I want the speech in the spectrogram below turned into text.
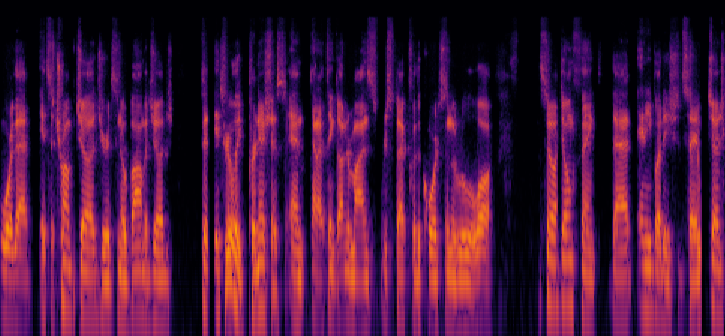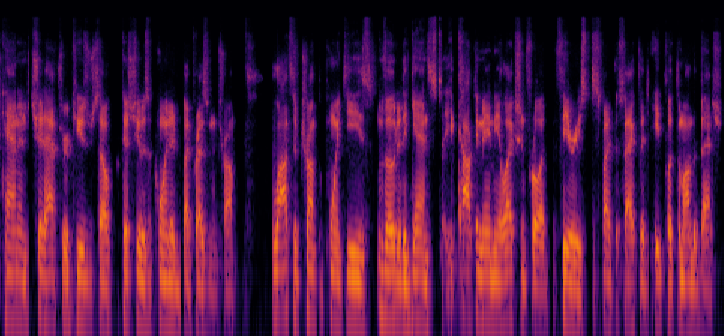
or that it's a Trump judge or it's an Obama judge. It's really pernicious and, and I think undermines respect for the courts and the rule of law. So I don't think that anybody should say Judge Cannon should have to recuse herself because she was appointed by President Trump. Lots of Trump appointees voted against cockamamie election fraud theories, despite the fact that he put them on the bench.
